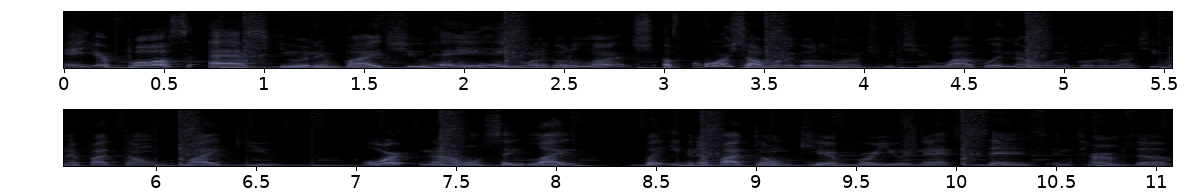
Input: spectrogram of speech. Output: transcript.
and, your boss asks you and invites you, hey, hey, you want to go to lunch? Of course, I want to go to lunch with you. Why wouldn't I want to go to lunch? Even if I don't like you, or no, I won't say like, but even if I don't care for you in that sense, in terms of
